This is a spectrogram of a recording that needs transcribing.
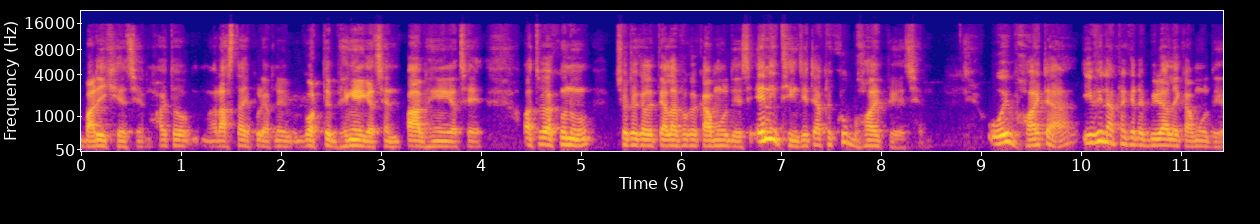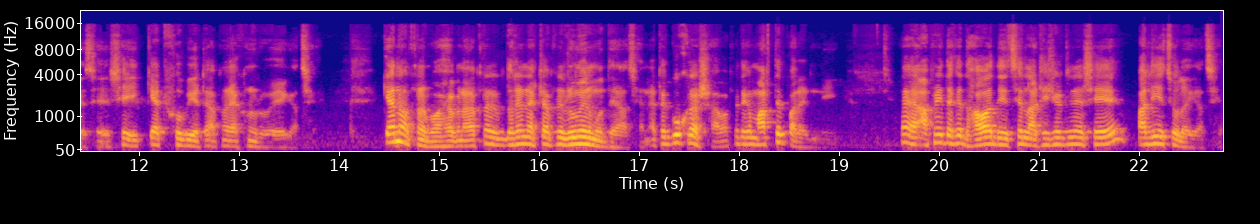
বাড়ি খেয়েছেন, হয়তো রাস্তায় পড়ে আপনি গর্তে ভেঙে গেছেন, পা ভেঙে গেছে, অথবা কোনো ছোটকালে তেলাপোকা কামড় দিয়েছে এনিথিং যেটা আপনি খুব ভয় পেয়েছেন। ওই ভয়টা ইভেন আপনাকে একটা বিড়ালে কামড় দিয়েছে, সেই ক্যাট ফোবিয়াটা আপনার এখনও রয়ে গেছে। কেন আপনার ভয় হবে না? আপনার ধরেন একটা আপনি রুমের মধ্যে আছেন, একটা গোকরা সাপ, আপনি তাকে মারতে পারেননি। হ্যাঁ আপনি তাকে ধাওয়া দিয়েছেন, লাঠি সাঠি সে পালিয়ে চলে গেছে।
